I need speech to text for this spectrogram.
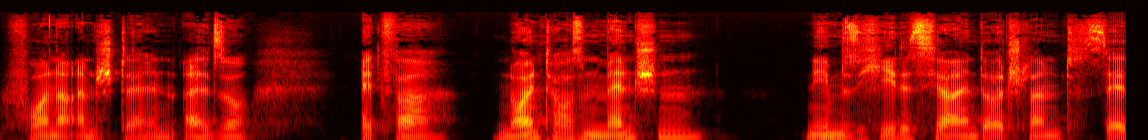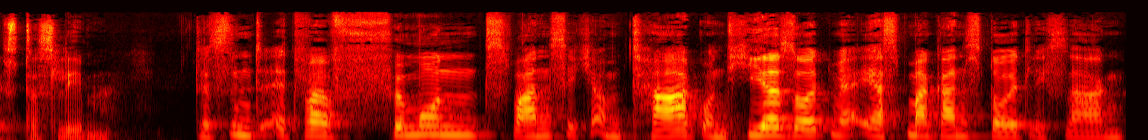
vorne anstellen. Also etwa 9000 Menschen nehmen sich jedes Jahr in Deutschland selbst das Leben. Das sind etwa 25 am Tag. Und hier sollten wir erstmal ganz deutlich sagen,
